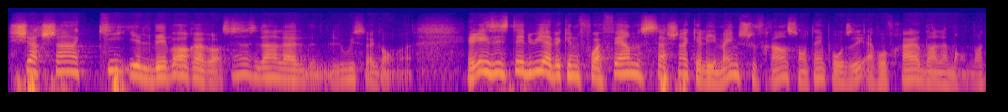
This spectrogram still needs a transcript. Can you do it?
cherchant qui il dévorera. Ça, c'est dans la Louis II. Résistez-lui avec une foi ferme, sachant que les mêmes souffrances sont imposées à vos frères dans le monde. Donc,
